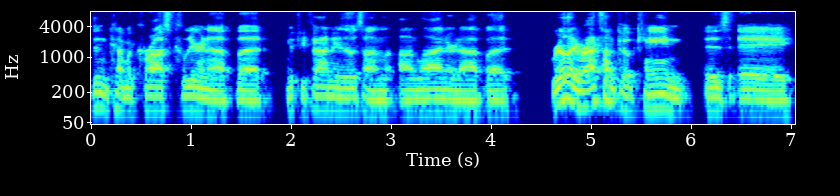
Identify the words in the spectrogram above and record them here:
didn't come across clear enough. But if you found any of those on online or not, but really, Rats on Cocaine is a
